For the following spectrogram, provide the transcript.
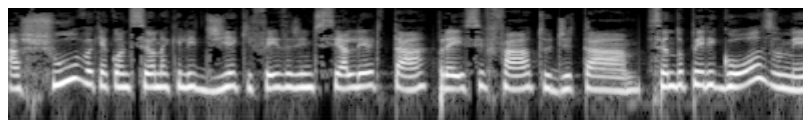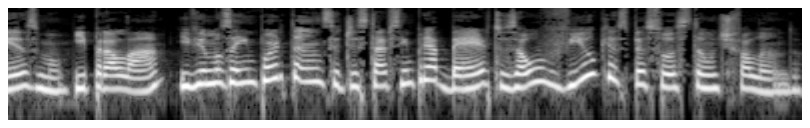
a chuva que aconteceu naquele dia que fez a gente se alertar para esse fato de estar tá sendo perigoso mesmo ir para lá e vimos a importância de estar sempre abertos a ouvir o que as pessoas estão te falando.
